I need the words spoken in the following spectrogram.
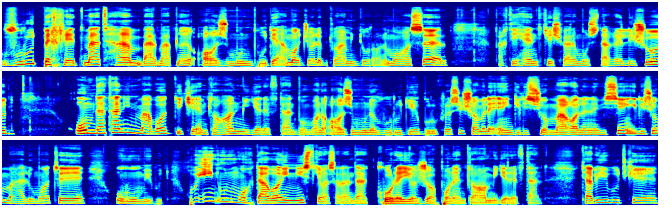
ورود به خدمت هم بر مبنای آزمون بوده. اما جالب تو همین دوران معاصر وقتی هند کشور مستقلی شد عمدتا این موادی که امتحان می گرفتن به عنوان آزمون ورودی بروکراسی شامل انگلیسی و مقاله نویسی انگلیسی و معلومات عمومی بود. خب این اون محتوایی نیست که مثلا در کره یا ژاپن امتحان می گرفتن طبیعی بود که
